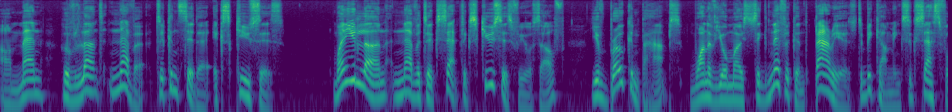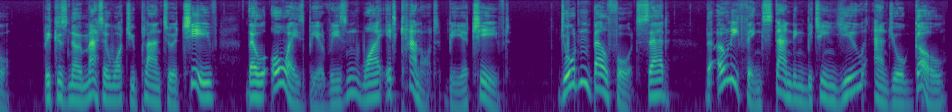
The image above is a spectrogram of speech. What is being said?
are men who've learnt never to consider excuses. When you learn never to accept excuses for yourself, you've broken perhaps one of your most significant barriers to becoming successful. Because no matter what you plan to achieve, there will always be a reason why it cannot be achieved. Jordan Belfort said, The only thing standing between you and your goal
